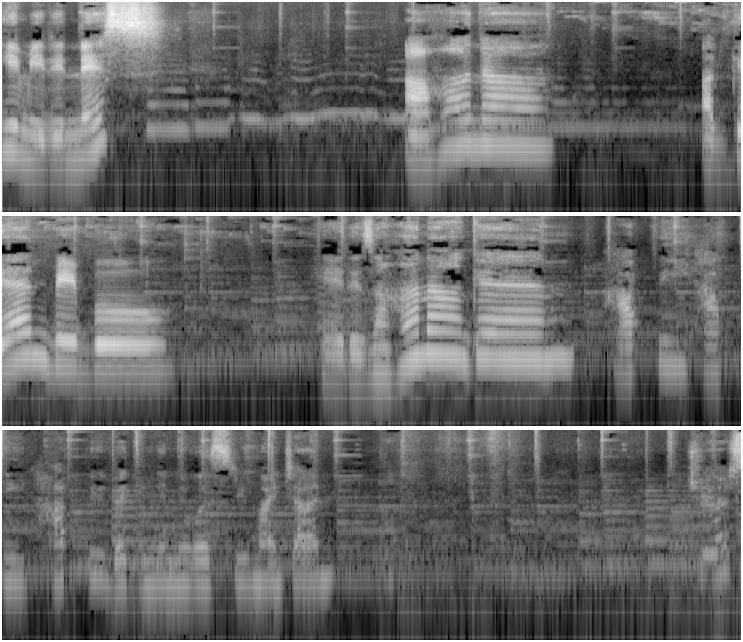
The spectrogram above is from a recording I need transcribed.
ये मेरी niece Aahana again Bebo here is Ahana again happy happy happy wedding anniversary my Jan cheers cheers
